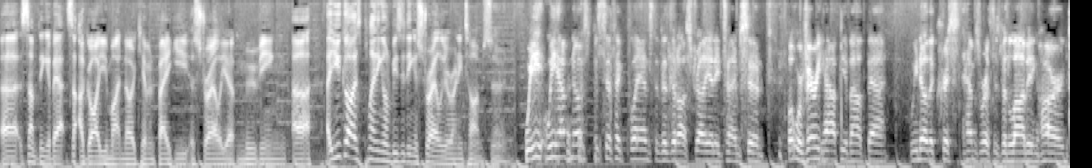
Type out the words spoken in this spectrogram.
uh, something about a guy you might know, Kevin Feige, Australia moving. Uh, are you guys planning on visiting Australia anytime soon? We we have no specific plans to visit Australia anytime soon, but we're very happy about that. We know that Chris Hemsworth has been lobbying hard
